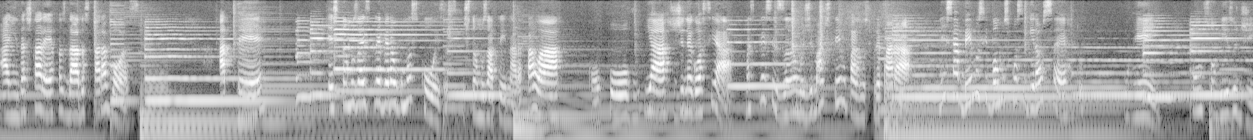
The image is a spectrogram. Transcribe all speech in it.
ainda as tarefas dadas para vós. Até estamos a escrever algumas coisas, estamos a treinar a falar, com o povo e a arte de negociar, mas precisamos de mais tempo para nos preparar. Nem sabemos se vamos conseguir ao certo. O rei, com um sorriso, disse:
